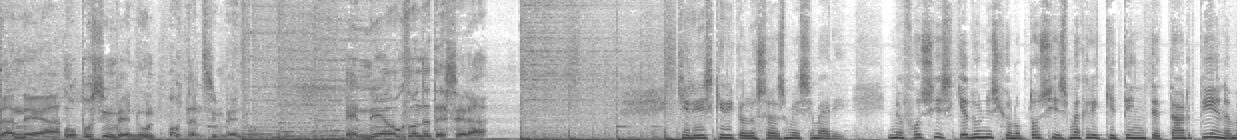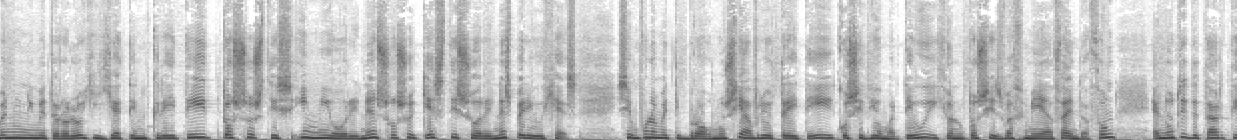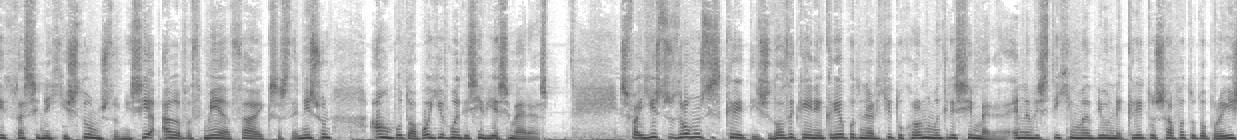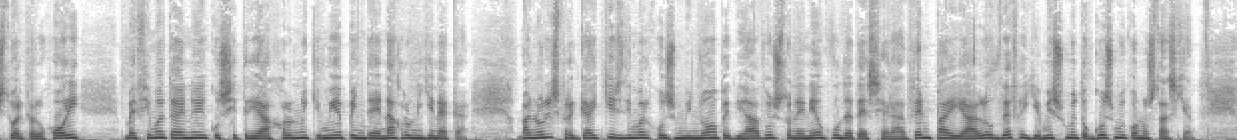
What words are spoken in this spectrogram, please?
Τα νέα όπως συμβαίνουν όταν συμβαίνουν. 984 Κυρίες και κύριοι, καλώς σας μεσημέρι. Νεφώσεις και έντονε χιονοπτώσεις μέχρι και την Τετάρτη αναμένουν οι μετεωρολόγοι για την Κρήτη τόσο στις ημιορεινές όσο και στις ορεινές περιοχές. Σύμφωνα με την πρόγνωση, αύριο Τρίτη, 22 Μαρτίου, οι χιονοπτώσεις βαθμία θα ενταθούν, ενώ την Τετάρτη θα συνεχιστούν στο νησί, αλλά βαθμία θα εξασθενήσουν από το απόγευμα της ίδιας ημέρας. Σφαγή στους δρόμους της Κρήτης. 12 οι νεκροί από την αρχή του χρόνου μέχρι σήμερα. Ένα δυστύχημα δύο νεκροί το Σάββατο το πρωί στο Αρκαλοχώρι με θύματα ένα 23χρονο και μία 51χρονη γυναίκα. Μανώλης Φραγκάκης, δήμαρχος Μινώ Απεδιάδο στον 984. Δεν πάει άλλο, δεν θα γεμίσουμε τον κόσμο εικονοστάσια.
